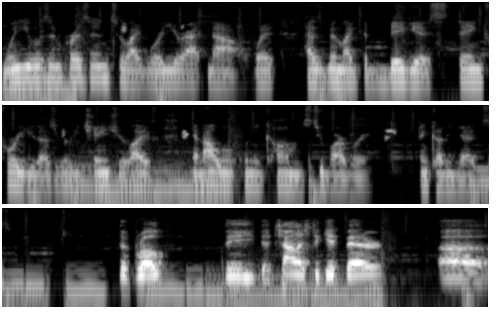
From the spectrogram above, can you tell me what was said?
when you was in prison to like where you're at now? What has been like the biggest thing for you that's really changed your life and outlook when it comes to barbering and cutting heads? The growth the the challenge to get better uh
